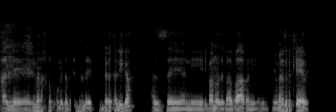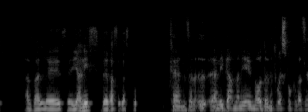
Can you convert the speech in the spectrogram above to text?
אבל אה, אם אנחנו פה מדברים על צמרת הליגה, אז uh, אני, דיברנו על זה בעבר, אני, אני, אני אומר את זה בכאב, אבל זה יאניס וראסל ווסטבורג. כן, זה, אני גם, אני מאוד אוהב את ווסטבורג, אבל זה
